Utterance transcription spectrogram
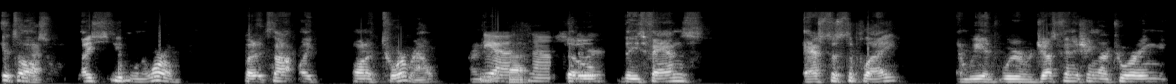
It's Yeah. awesome. Nicest people in the world. But it's not like on a tour route. or anything. Yeah. Right. No. So sure. these fans asked us to play, and we had we were just finishing our touring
